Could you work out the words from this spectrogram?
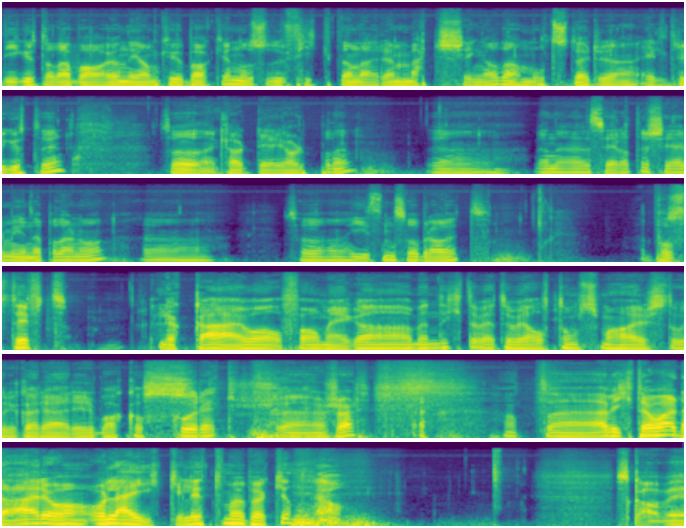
De gutta der var jo ned om kubakken, og så du fikk den der matchinga da, mot større, eldre gutter. Så det er klart det hjalp på det. Uh, men jeg ser at det skjer mye nedpå der nå. Uh, så isen så bra ut. Positivt. Løkka er jo alfa og omega, Bendik. Det vet jo vi alt om som har store karrierer bak oss Korrekt sjøl. At eh, det er viktig å være der og, og leike litt med pucken. Ja. Skal vi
